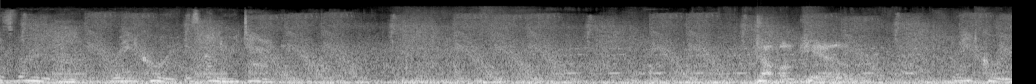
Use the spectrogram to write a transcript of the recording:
Is vulnerable. Red core is under attack. Double kill! Red core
